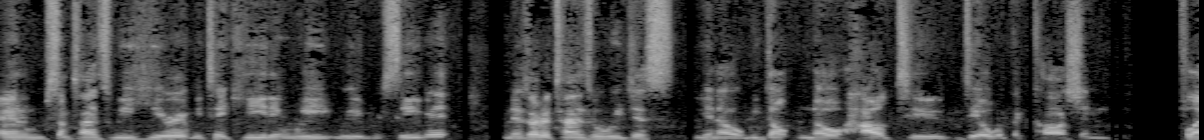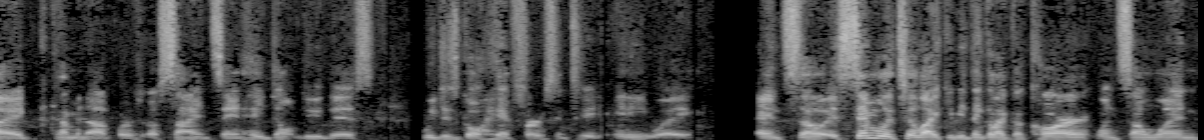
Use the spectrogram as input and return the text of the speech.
And sometimes we hear it, we take heed, and we we receive it. And there's other times where we just, you know, we don't know how to deal with the caution flag coming up or a sign saying, hey, don't do this. We just go head first into it anyway. And so it's similar to like if you think of like a car, when someone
